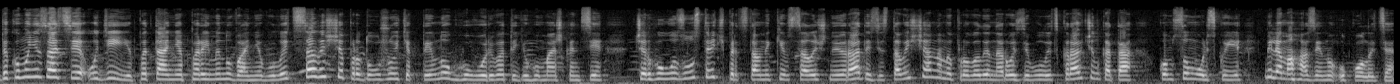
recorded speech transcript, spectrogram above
Декомунізація у дії, питання перейменування вулиць селища продовжують активно обговорювати його мешканці. Чергову зустріч представників селищної ради зі ставищанами провели на розі вулиць Кравченка та Комсомольської біля магазину «Околиця».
